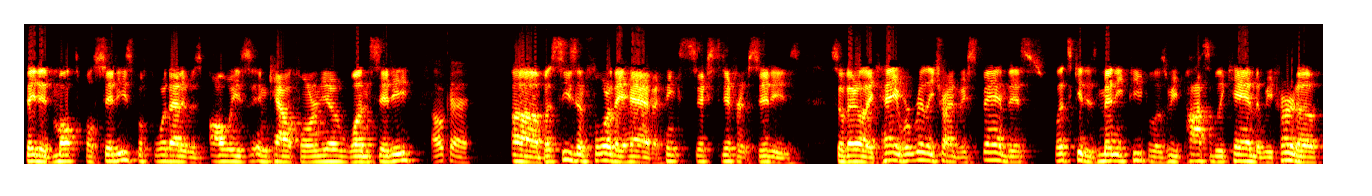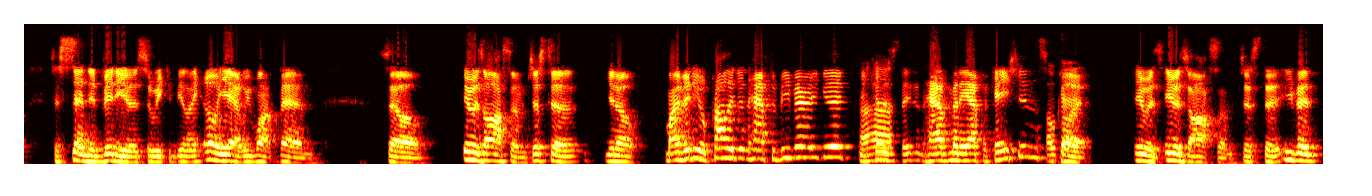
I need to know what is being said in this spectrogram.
they did multiple cities. Before that, it was always in California, one city. okay. Uh, but season four, they had I think six different cities. So they're like, hey, we're really trying to expand this. Let's get as many people as we possibly can that we've heard of to send in videos so we can be like, oh yeah, we want them. So it was awesome just to, you know, my video probably didn't have to be very good because Uh-huh. they didn't have many applications. Okay. But it was it was awesome just to even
